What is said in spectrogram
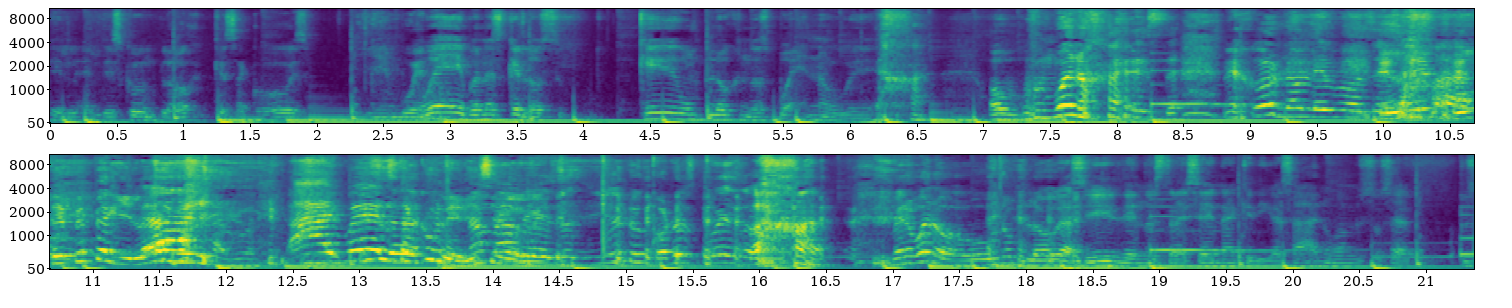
el, el disco Unplug que sacó es bien bueno. Güey, bueno, es que los. Que un blog no es bueno, güey. o bueno, este, mejor no hablemos de el, el de Pepe Aguilar, Ah. Ay, bueno. Eso está culerísimo, No mames, yo no conozco eso. Pero bueno, un blog así de nuestra escena que digas, ah, no mames, o sea, pues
